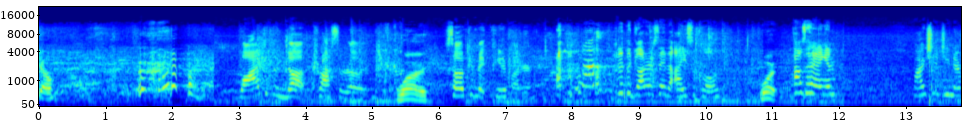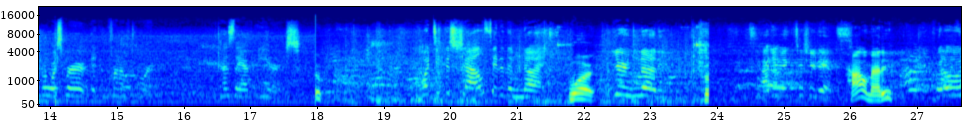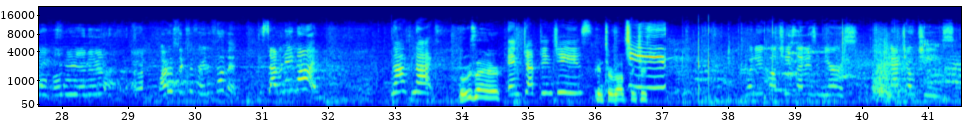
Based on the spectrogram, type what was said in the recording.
Go. Why did the nut cross the road? Why? So it could make peanut butter. Did the gutter say the icicle? What? How's it hanging? Why should you never whisper in front of corn? Because they have ears. What did the shell say to the nut? What? You're nutty. How do you make a tissue dance? How, Maddie? You Put a little boogie in it. Why was six afraid of seven? Seven, eight, nine. Knock, knock. Who's there? Interrupting cheese. Interruption cheese. What do you call cheese that isn't yours? Nacho cheese.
